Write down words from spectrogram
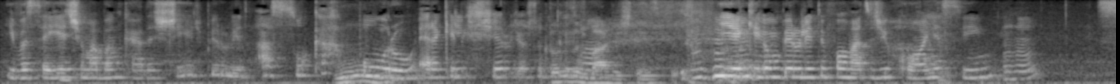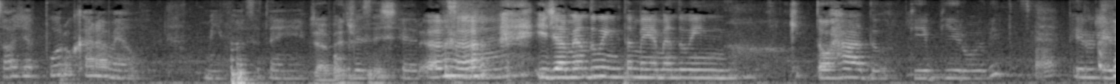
E você ia, tinha uma bancada cheia de pirulito. Açúcar hum. puro. Era aquele cheiro de açúcar Todos os bairros têm esse E aqui um pirulito em formato de cone, assim. Uhum. Só de puro caramelo. Minha infância tem Diabetes um pouco desse cheiro. Uhum. e de amendoim também, amendoim torrado. Que pirulito só. Pirulito.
